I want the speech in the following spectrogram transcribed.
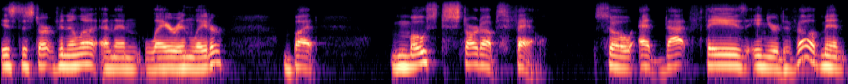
is to start vanilla and then layer in later. But most startups fail. So at that phase in your development,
